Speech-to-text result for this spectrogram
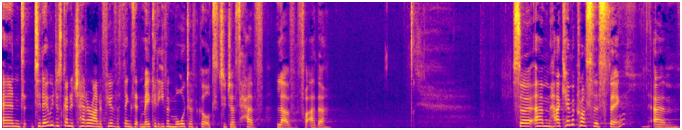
and today we're just going to chat around a few of the things that make it even more difficult to just have love for other. So um, I came across this thing. Um,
